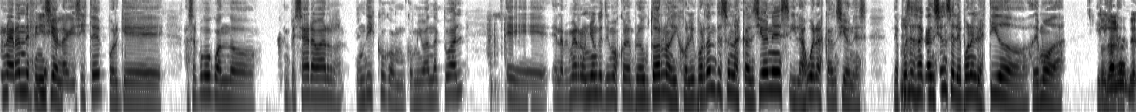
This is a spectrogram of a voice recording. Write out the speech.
una gran definición la que hiciste, porque hace poco cuando empecé a grabar un disco con, con mi banda actual, eh, en la primera reunión que tuvimos con el productor nos dijo, lo importante son las canciones y las buenas canciones. Después Mm. a esa canción se le pone el vestido de moda. Y listo. Totalmente.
